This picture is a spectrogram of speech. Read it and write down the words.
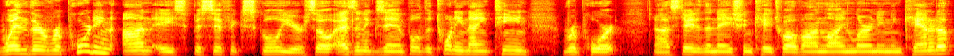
when they're reporting on a specific school year. So, as an example, the 2019 report, uh, State of the Nation K 12 Online Learning in Canada.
